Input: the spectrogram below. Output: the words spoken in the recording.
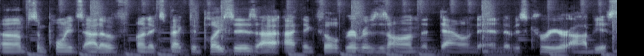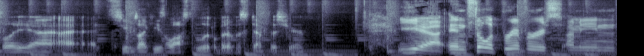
um, some points out of unexpected places. I, I think Philip Rivers is on the down end of his career. Obviously, I, I, it seems like he's lost a little bit of a step this year. Yeah, and Philip Rivers, I mean,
